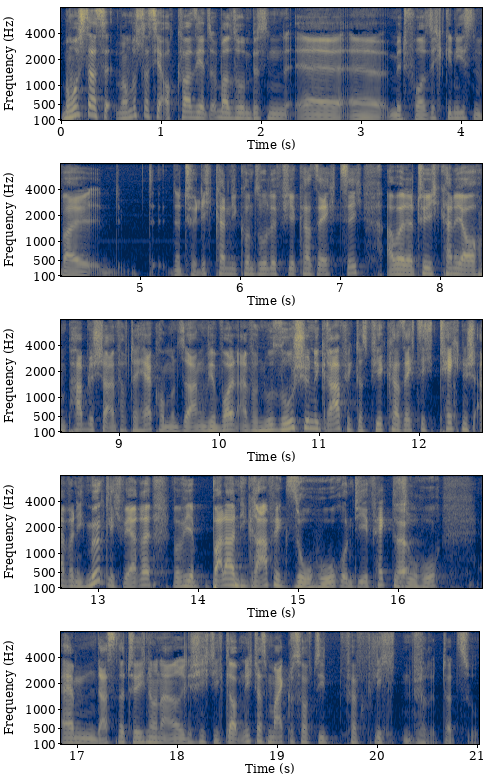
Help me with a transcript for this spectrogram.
man muss das, man muss das ja auch quasi jetzt immer so ein bisschen äh, äh, mit Vorsicht genießen, weil natürlich kann die Konsole 4K 60, aber natürlich kann ja auch ein Publisher einfach daherkommen und sagen, wir wollen einfach nur so schöne Grafik, dass 4K 60 technisch einfach nicht möglich wäre, weil wir ballern die Grafik so hoch und die Effekte Ja. so hoch. Ähm, das ist natürlich noch eine andere Geschichte. Ich glaube nicht, dass Microsoft sie verpflichten wird dazu.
